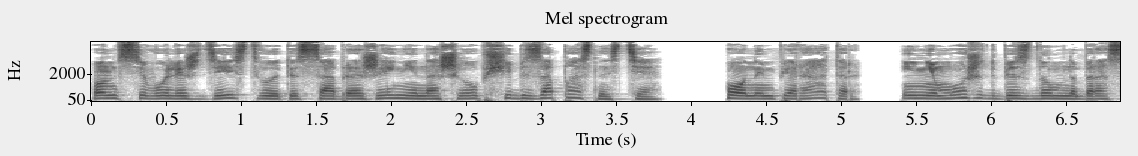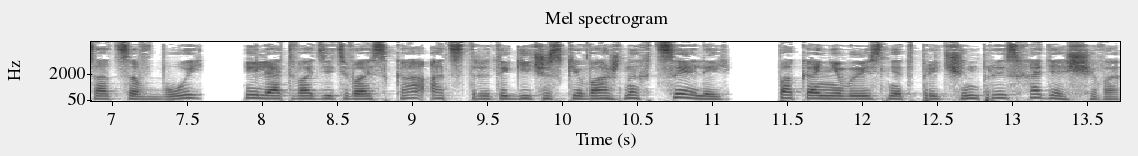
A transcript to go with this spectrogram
Он всего лишь действует из соображений нашей общей безопасности. Он император и не может бездумно бросаться в бой или отводить войска от стратегически важных целей, пока не выяснит причин происходящего.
